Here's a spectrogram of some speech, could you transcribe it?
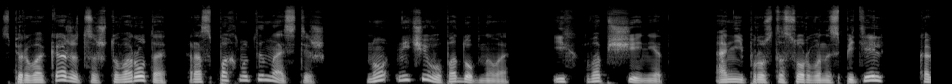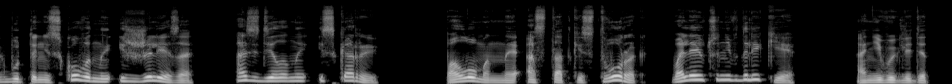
Сперва кажется, что ворота распахнуты настежь, но ничего подобного. Их вообще нет. Они просто сорваны с петель, как будто не скованы из железа, а сделаны из коры. Поломанные остатки створок валяются невдалеке. Они выглядят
